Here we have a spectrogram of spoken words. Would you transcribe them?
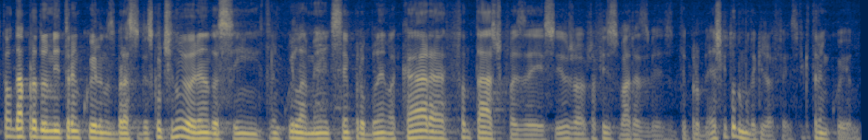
Então dá para dormir tranquilo nos braços de Deus. Continue orando assim, tranquilamente, sem problema. Cara, fantástico fazer isso. Eu já, já fiz isso várias vezes, não tem problema. Acho que todo mundo aqui já fez, fique tranquilo.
